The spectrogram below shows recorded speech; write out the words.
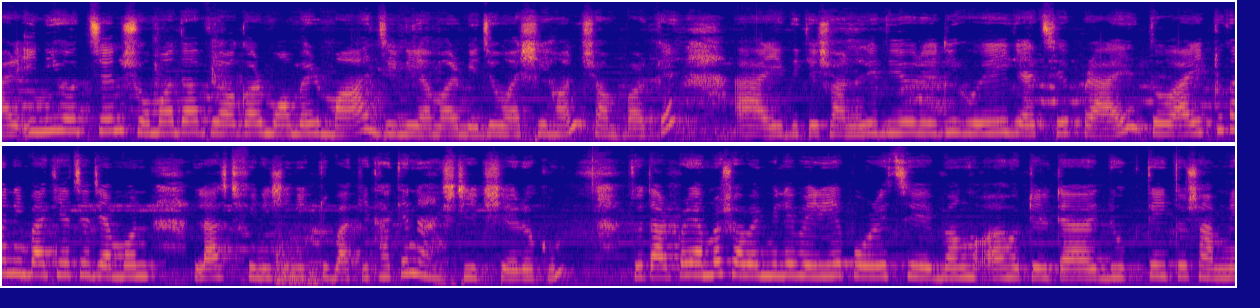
আর ইনি হচ্ছেন সোমাদা ব্লগার মমের মা, যিনি আমার মেজো মাসি হন সম্পর্কে। আর এদিকে সোনালি দিয়েও রেডি হয়েই গেছে প্রায়। তো আর একটুখানি বাকি আছে, যেমন লাস্ট ফিনিশিং একটু বাকি থাকে না, ঠিক সেরকম। তো তারপরে আমরা সবাই মিলে বেরিয়ে পড়েছি এবং হোটেলটা ঢুকতেই তো সামনে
